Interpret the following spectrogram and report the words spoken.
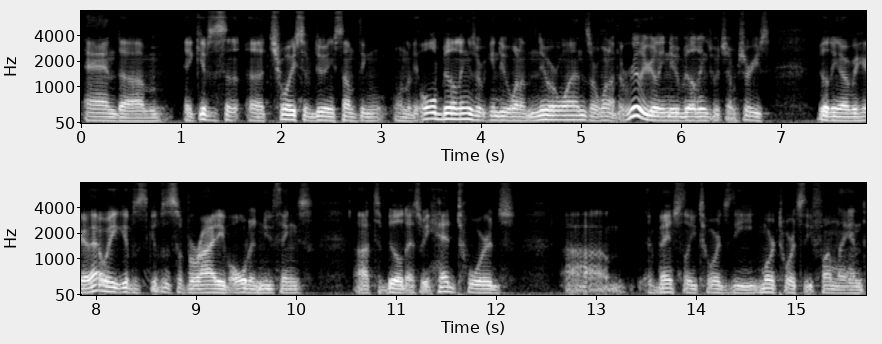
And um, it gives us a, a, choice of doing something one of the old buildings, or we can do one of the newer ones, or one of the really really new buildings, which I'm sure he's building over here. That way, it gives us gives us a variety of old and new things uh, to build as we head towards um, eventually towards the more towards the Funland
